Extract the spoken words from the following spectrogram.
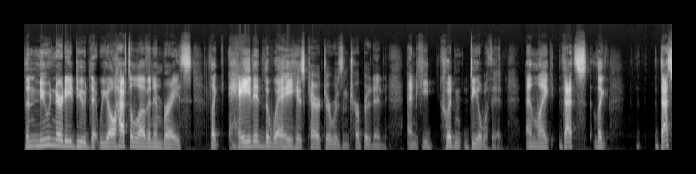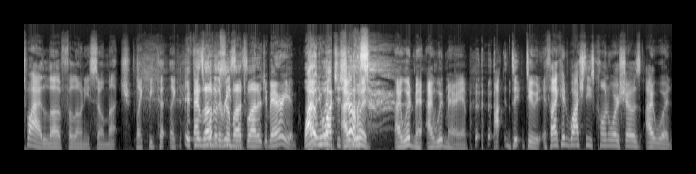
the new nerdy dude that we all have to love and embrace like hated the way his character was interpreted and he couldn't deal with it. And like that's like that's why I love Filoni so much. Like because like If that's you love one of him the so reasons. much, why don't you marry him? Why I don't you watch his shows? I would. Ma- I would marry him, I, d- dude. If I could watch these Clone Wars shows, I would.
